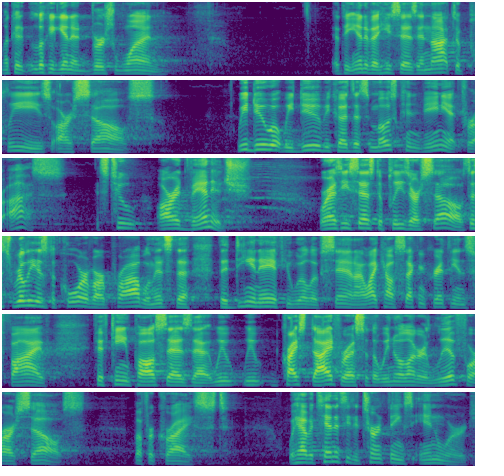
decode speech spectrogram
Look, at, look again at verse 1. At the end of it, he says, and not to please ourselves. We do what we do because it's most convenient for us, it's to our advantage. Whereas he says to please ourselves. This really is the core of our problem. It's the, the DNA, if you will, of sin. I like how 2 Corinthians 5 15, Paul says that we, we, Christ died for us so that we no longer live for ourselves, but for Christ. We have a tendency to turn things inward.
